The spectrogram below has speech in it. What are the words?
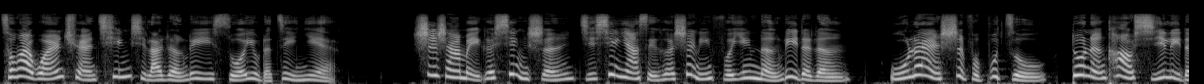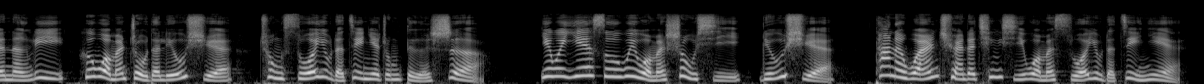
从而完全清洗了人类所有的罪孽。世上每个信神及信仰水和圣灵福音能力的人，无论是否不足，都能靠洗礼的能力和我们主的流血，从所有的罪孽中得赦。因为耶稣为我们受洗流血，他能完全的清洗我们所有的罪孽。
